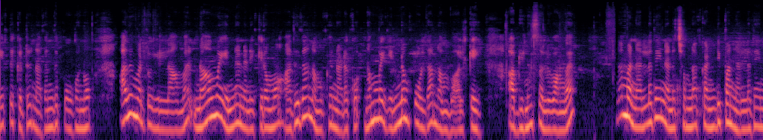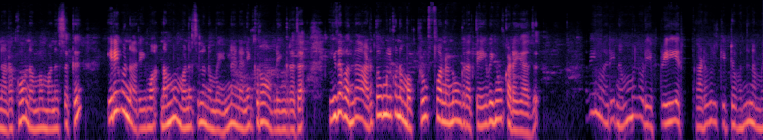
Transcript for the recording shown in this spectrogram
ஏற்றுக்கிட்டு நகர்ந்து போகணும். அது மட்டும் இல்லாமல் நாம் என்ன நினைக்கிறோமோ அதுதான் நமக்கு நடக்கும். நம்ம எண்ணம் போல் தான் நம் வாழ்க்கை அப்படின்னு சொல்லுவாங்க. நம்ம நல்லதே நினச்சோம்னா கண்டிப்பாக நல்லதே நடக்கும். நம்ம மனசுக்கு இறைவன் அறிவான். நம்ம மனசில் நம்ம என்ன நினைக்கிறோம் அப்படிங்கிறத. இதை வந்து அடுத்தவங்களுக்கும் நம்ம ப்ரூஃப் பண்ணணுங்கிற தேவையும் கிடையாது. அதே மாதிரி நம்மளுடைய ப்ரேயர் கடவுள்கிட்ட வந்து நம்ம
